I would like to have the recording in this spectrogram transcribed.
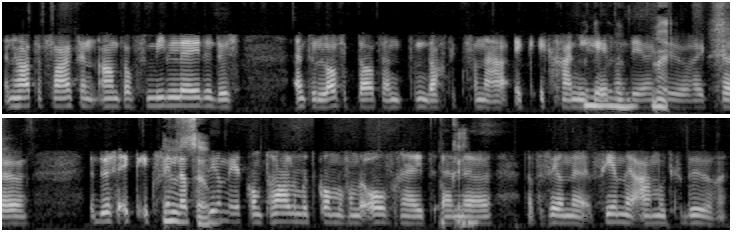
een hartinfarct en een aantal familieleden. Dus, en toen las ik dat en toen dacht ik van nou, ik, ik ga niet geven aan doen. directeur. Ik, eh, dus ik, ik vind dat er veel meer controle moet komen van de overheid. En eh, dat er veel meer, veel meer aan moet gebeuren.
